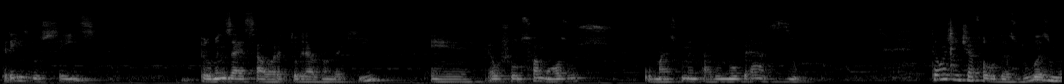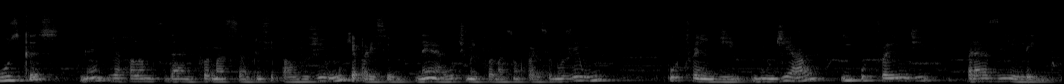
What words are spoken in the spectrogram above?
3 do 6. Pelo menos a essa hora que estou gravando aqui é, é o show dos famosos, o mais comentado no Brasil. Então a gente já falou das duas músicas, né? Já falamos da informação principal do G1, que apareceu, né? A última informação que apareceu no G1, o trend mundial e o trend brasileiro.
